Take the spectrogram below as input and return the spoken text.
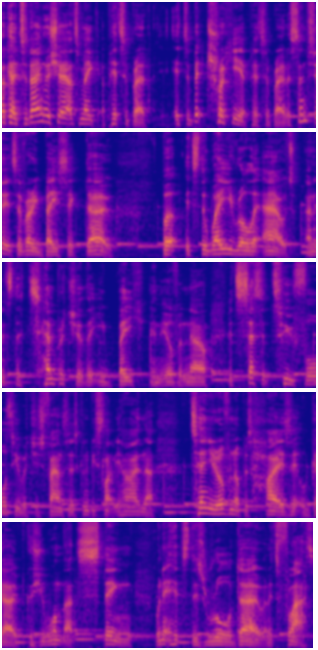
Okay, today I'm going to show you how to make a pita bread. It's a bit tricky a pita bread. Essentially, it's a very basic dough, but it's the way you roll it out and it's the temperature that you bake in the oven. Now, it's set at 240, which is fancy. It's going to be slightly higher than that. Turn your oven up as high as it'll go because you want that sting. When it hits this raw dough and it's flat,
